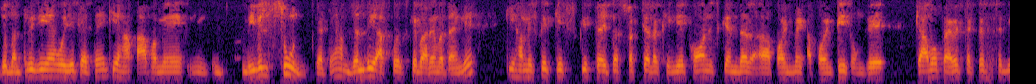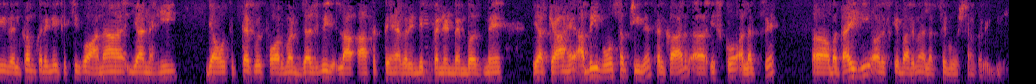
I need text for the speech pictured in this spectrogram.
जो मंत्री जी हैं वो ये कहते हैं कि हाँ आप हमें वी विल सून कहते हैं, हम जल्दी आपको इसके बारे में बताएँगे कि हम इसके किस किस टाइप का स्ट्रक्चर रखेंगे, कौन इसके अंदर अपॉइंटमेंट अपॉइंटीज होंगे, क्या वो प्राइवेट सेक्टर से भी वेलकम करेंगे, किसी को आना या नहीं। या हो सकता है कोई फॉर्मर जज भी आ सकते हैं अगर इंडिपेंडेंट मेंबर्स में या क्या है अभी वो सब चीज़ें सरकार इसको अलग से बताएगी और इसके बारे में अलग से घोषणा करेगी।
